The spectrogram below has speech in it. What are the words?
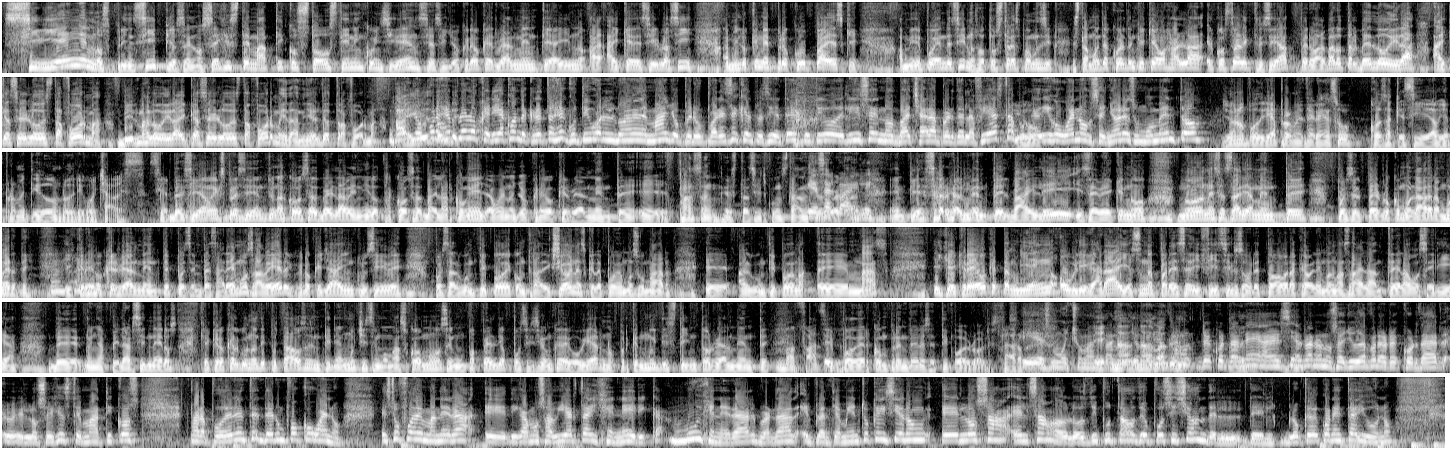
si bien en los principios, en los ejes temáticos, todos tienen coincidencias, y yo creo que realmente ahí no, hay que decirlo así. A mí lo que me preocupa es que a mí me pueden decir, nosotros tres podemos decir, estamos de acuerdo en que hay que bajar el costo de electricidad, pero Álvaro tal vez lo dirá, hay que hacerlo de esta forma, Vilma lo dirá, hay que hacerlo de esta forma, y Daniel de otra forma. Yo, por ejemplo, lo quería con decreto ejecutivo el 9 de mayo, pero parece que el presidente ejecutivo del ICE nos va a echar a perder la fiesta, porque dijo, bueno, señores, un momento. Yo no podría prometer eso, cosa que sí había prometido don Rodrigo Chávez. Decía un expresidente, una cosa es verla venir, otra cosa es bailar con ella. Bueno, yo creo que realmente eh, pasan estas circunstancias. Empieza el baile. Empieza realmente el baile y, se ve que no, no necesariamente pues el perro como ladra muerde. Y creo que realmente pues empezaremos a ver, creo que ya inclusive pues algún tipo de contradicciones que le podemos sumar eh, algún tipo de eh, más y que creo que también obligará, y eso me parece difícil, sobre todo ahora que hablemos más adelante de la vocería de doña Pilar Cisneros, que creo que algunos diputados se sentirían muchísimo más cómodos en un papel de oposición que de gobierno, porque es muy distinto realmente eh, poder comprender ese tipo de roles. Claro. Sí, es mucho más eh, fácil. Yo recordarle, a, ver si Álvaro nos ayuda para recordar eh, los ejes temáticos, para poder entender un poco, bueno, esto fue de manera, digamos, abierta y genérica, muy general, ¿verdad? El planteamiento que hicieron los, el sábado los diputados de oposición del, del bloque de 41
